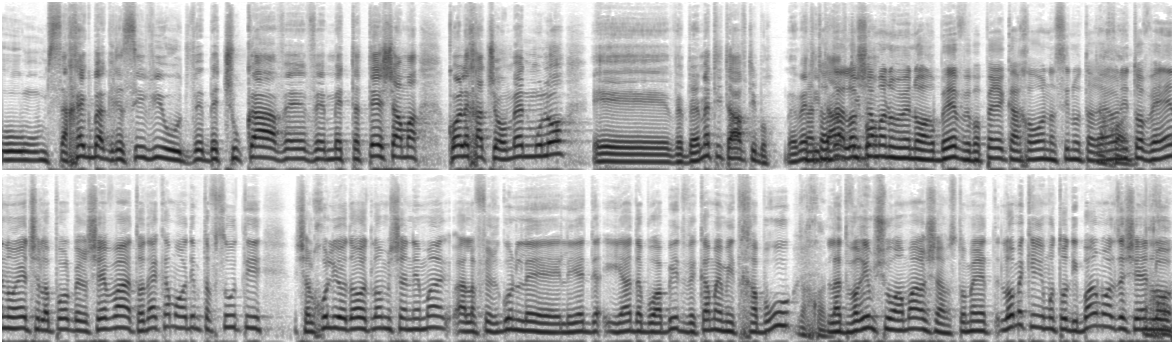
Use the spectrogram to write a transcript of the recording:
הוא משחק באגרסיביות ובתשוקה, ומטאטא שם כל אחד שעומד מולו, אה, ובאמת התאהבתי בו, באמת ואתה התאהבתי יודע, בו. לא שמענו ממנו הרבה, ובפרק האחרון עשינו את הראיון נכון. איתו, ואין אוהד של הפועל באר שבע, אתה יודע כמה אוהדים תפסו אותי, שלחו לי הודעות, לא משנה מה, על הפרגון ליד אבו עביד, וכמה הם התחברו נכון. לדברים שהוא אמר שם. זאת אומרת, לא מכירים אותו, דיברנו על זה שאין נכון.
